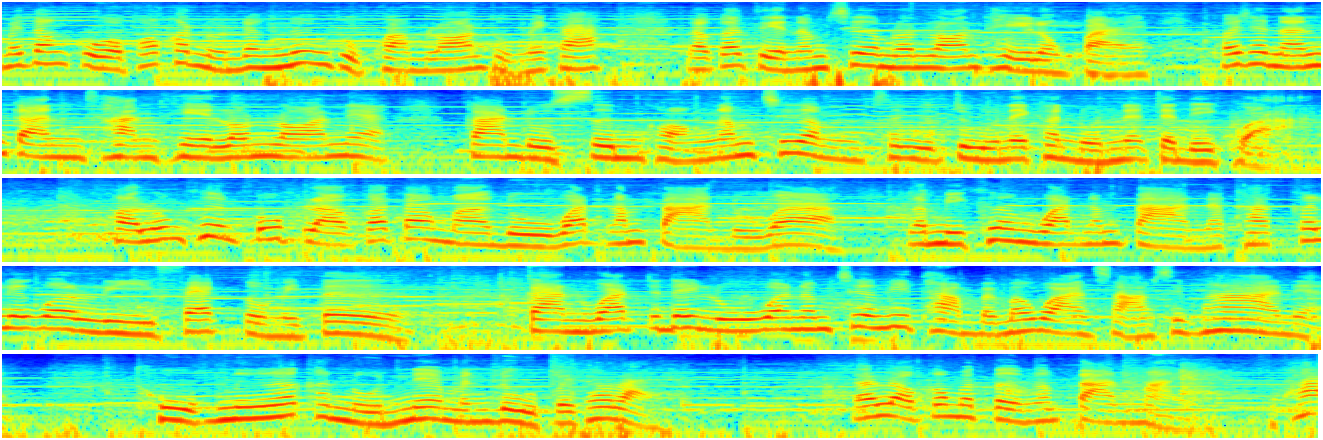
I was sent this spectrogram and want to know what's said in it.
ไม่ต้องกลัวเพราะขนุนยังนึ่งถูกความร้อนถูกไหมคะเราก็เตรียมน้ำเชื่อมร้อนๆเทลงไป เพราะฉะนั้นการทานเทร้อนๆเนี่ย การดูดซึมของน้ำเชื่อมอยู่ในขนุนเนี่ยจะดีกว่า พอรุ่งขึ้นปุ๊บเราก็ต้องมาดูวัดน้ำตาลดูว่า เรามีเครื่องวัดน้ำตาลนะคะเขาเรียกว่า refractometer การวัดจะได้รู้ว่าน้ำเชื่อมที่ทำไปเมื่อวาน 35 เนี่ยถูกเนื้อขนุนเนี่ยมันดูดไปเท่าไหร่ แล้วเราก็มาเติมน้ำตาลใหม่ ถ้า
